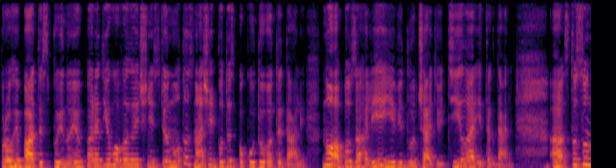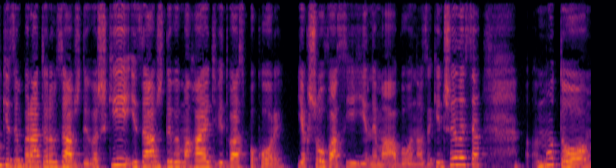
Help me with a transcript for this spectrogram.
прогибати спиною перед його величністю, ну то значить буде спокутувати далі. Ну або взагалі її відлучать від тіла і так далі. Стосунки з імператором завжди важкі і завжди вимагають від вас покори. Якщо у вас її нема або вона закінчилася, ну то,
